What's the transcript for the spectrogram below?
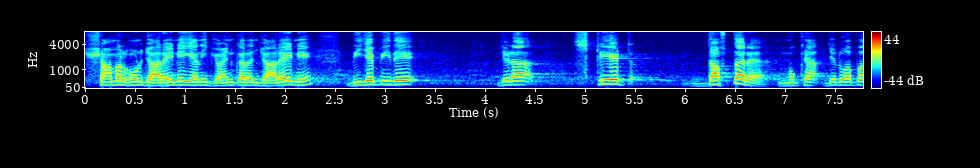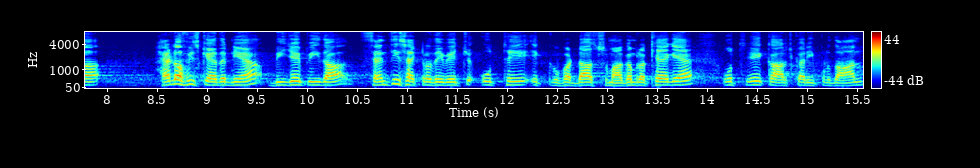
ਸ਼ਾਮਲ ਹੋਣ ਜਾ ਰਹੇ ਨੇ, ਯਾਨੀ ਜੁਆਇਨ ਕਰਨ ਜਾ ਰਹੇ ਨੇ। ਬੀਜੇਪੀ ਦੇ ਜਿਹੜਾ ਸਟੇਟ ਦਫ਼ਤਰ ਹੈ, ਮੁਖਿਆ, ਜਿਹਨੂੰ ਆਪਾਂ ਹੈੱਡ ਆਫਿਸ ਕਹਿ ਦਿੰਦੇ ਆ ਬੀਜੇਪੀ ਦਾ 37 ਸੈਕਟਰ ਦੇ ਵਿੱਚ ਉੱਥੇ ਇੱਕ ਵੱਡਾ ਸਮਾਗਮ ਰੱਖਿਆ ਗਿਆ ਉੱਥੇ ਕਾਰਜਕਾਰੀ ਪ੍ਰਧਾਨ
